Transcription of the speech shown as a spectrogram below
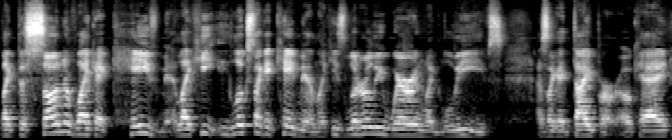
like the son of like a caveman. Like he, he looks like a caveman. Like he's literally wearing like leaves as like a diaper, okay?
